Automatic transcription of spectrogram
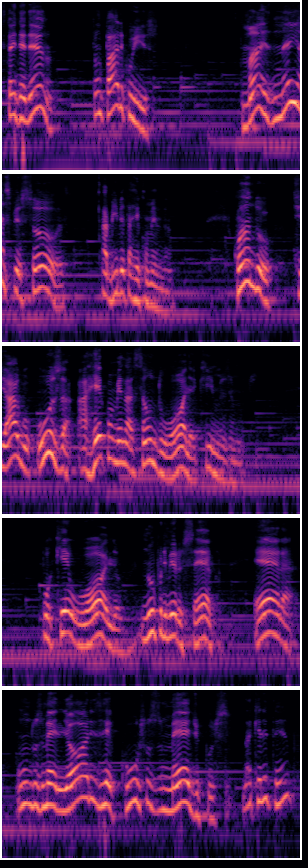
Você está entendendo? Então pare com isso. Mas nem as pessoas a Bíblia está recomendando. Quando Tiago usa a recomendação do óleo aqui, meus irmãos, porque o óleo, no primeiro século, era um dos melhores recursos médicos naquele tempo.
